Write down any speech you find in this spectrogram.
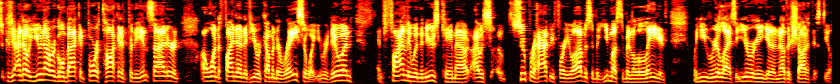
because I know you and I were going back and forth talking for the insider, and I wanted to find out if you were coming to race or what you were doing. And finally, when the news came out, I was uh, super happy for you, obviously, but you must have been elated when you realized that you were going to get another shot at this deal.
